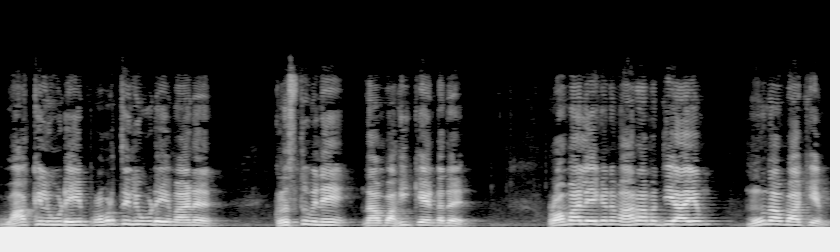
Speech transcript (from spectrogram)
വാക്കിലൂടെയും പ്രവൃത്തിയിലൂടെയുമാണ് ക്രിസ്തുവിനെ നാം വഹിക്കേണ്ടത്. റോമാലേഖനം ആറാം അധ്യായം മൂന്നാം വാക്യം.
